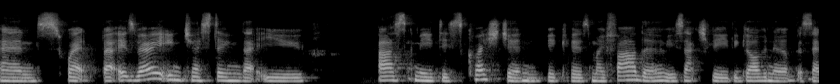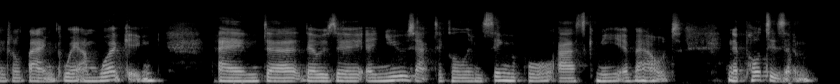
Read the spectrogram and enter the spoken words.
and sweat, but it's very interesting that you ask me this question because my father is actually the governor of the central bank where I'm working. And uh, there was a, a, news article in Singapore asked me about nepotism.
